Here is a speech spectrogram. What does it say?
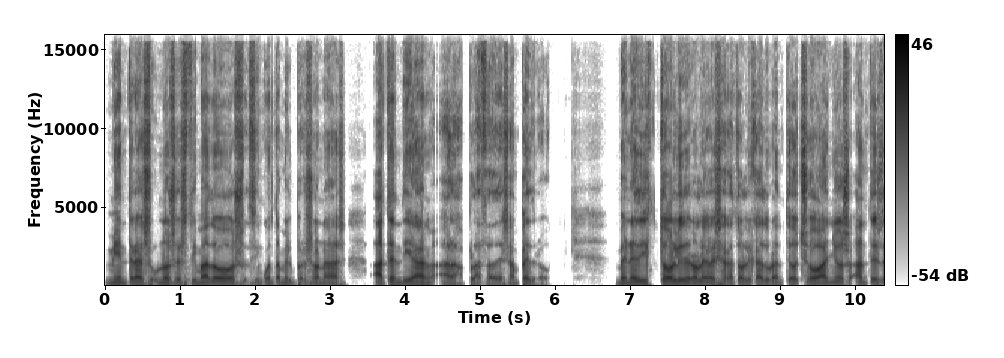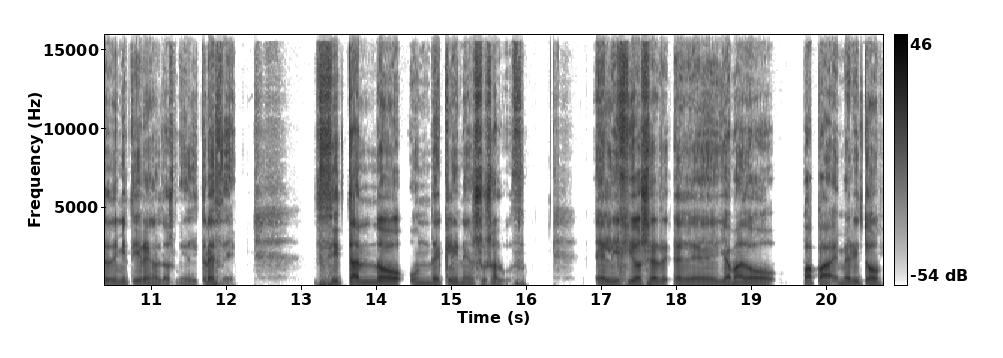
mientras unos estimados 50.000 personas atendían a la plaza de San Pedro. Benedicto lideró la Iglesia Católica durante ocho años antes de dimitir en el 2013, citando un decline en su salud. Eligió ser el llamado Papa emérito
